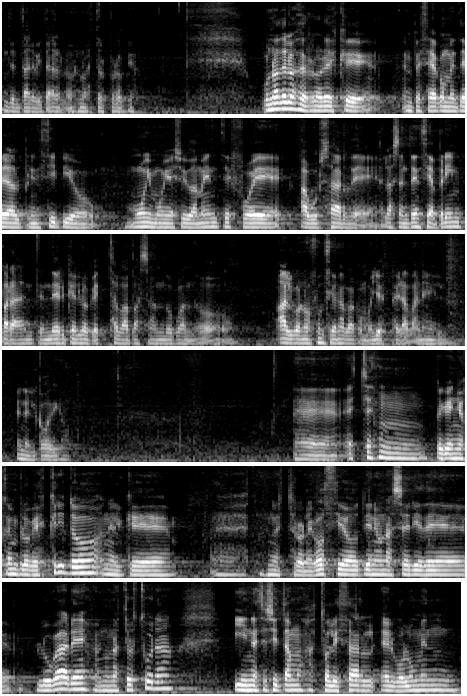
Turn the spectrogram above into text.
intentar evitar los nuestros propios. Uno de los errores que empecé a cometer al principio muy, muy asiduamente fue abusar de la sentencia PRIM para entender qué es lo que estaba pasando cuando algo no funcionaba como yo esperaba en el, código. Eh, este es un pequeño ejemplo que he escrito en el que eh, nuestro negocio tiene una serie de lugares en una estructura y necesitamos actualizar el volumen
